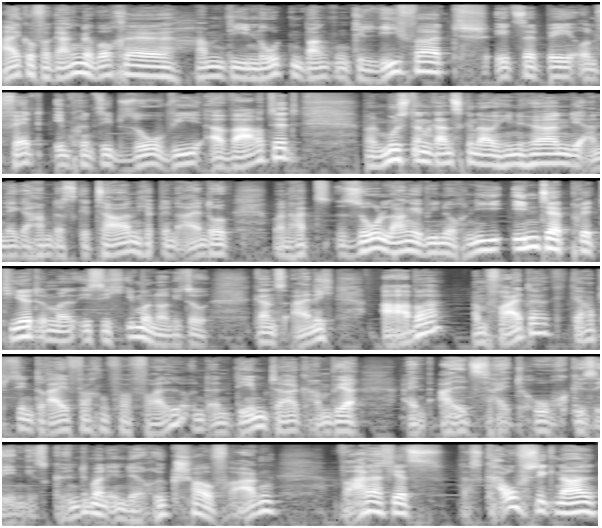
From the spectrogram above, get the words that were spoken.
Heiko, vergangene Woche haben die Notenbanken geliefert, EZB und Fed im Prinzip so wie erwartet. Man muss dann ganz genau hinhören, die Anleger haben das getan. Ich habe den Eindruck, man hat so lange wie noch nie interpretiert und man ist sich immer noch nicht so ganz einig. Aber Am Freitag gab es den dreifachen Verfall und an dem Tag haben wir ein Allzeithoch gesehen. Jetzt könnte man in der Rückschau fragen, war das jetzt das Kaufsignal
